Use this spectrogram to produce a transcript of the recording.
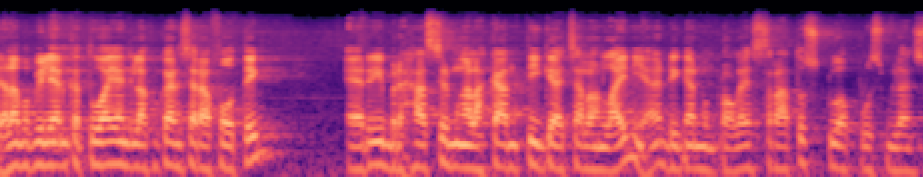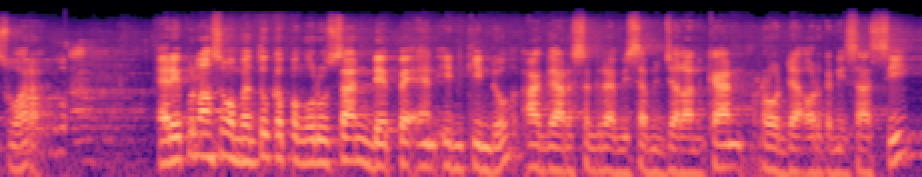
Dalam pemilihan ketua yang dilakukan secara voting, Eri berhasil mengalahkan tiga calon lainnya dengan memperoleh 129 suara. Eri pun langsung membentuk kepengurusan DPN Inkindo agar segera bisa menjalankan roda organisasi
